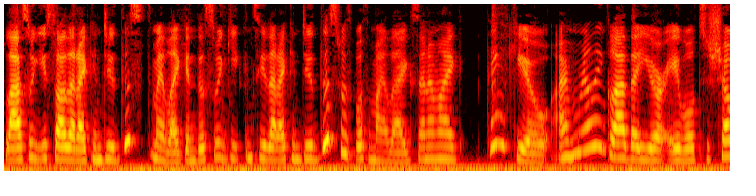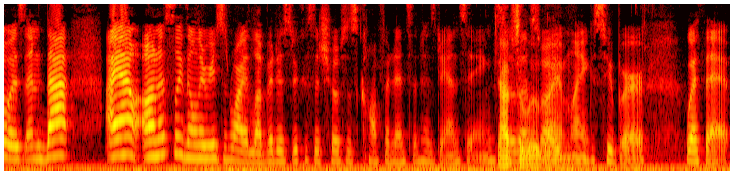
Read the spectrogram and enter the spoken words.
last week you saw that I can do this with my leg, and this week you can see that I can do this with both of my legs." And I'm like, "Thank you. I'm really glad that you are able to show us." And that I am honestly the only reason why I love it is because it shows his confidence in his dancing. So Absolutely. that's why I'm like super with it.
